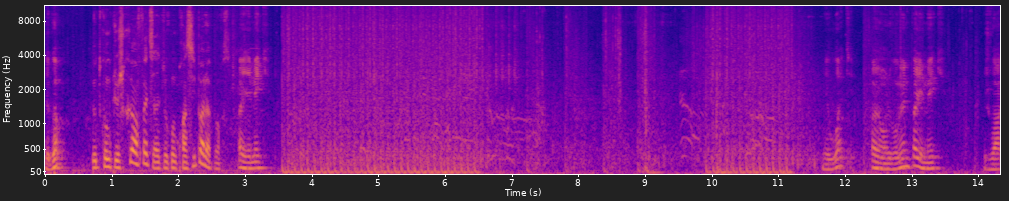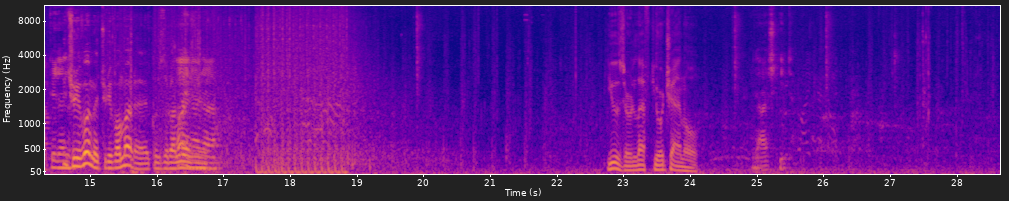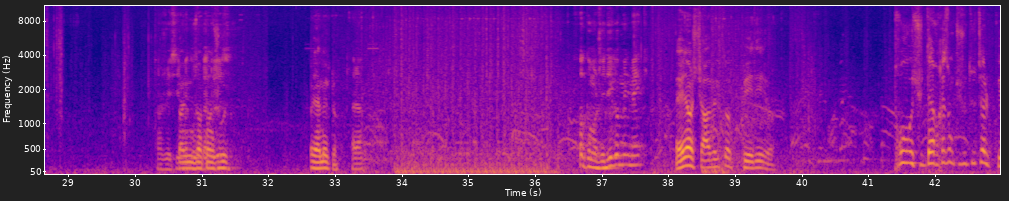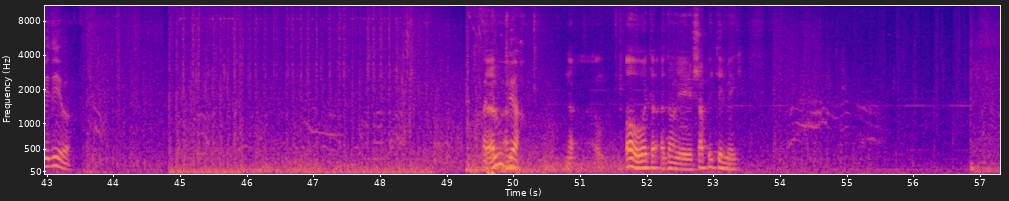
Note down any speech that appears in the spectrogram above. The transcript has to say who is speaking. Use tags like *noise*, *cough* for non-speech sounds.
Speaker 1: De quoi
Speaker 2: L'autre compte que je crée en fait, ça va être le compte principal à force.
Speaker 1: Oh, il y a des mecs. Mais what? Oh, on le voit même pas les mecs. Je vois que dalle.
Speaker 2: tu les vois, mais tu les vois mal à cause de la
Speaker 1: Oh,
Speaker 2: neige.
Speaker 1: là, là.
Speaker 3: User left your channel.
Speaker 1: Il a rage kit. Attends, je vais essayer
Speaker 2: Ah,
Speaker 1: de
Speaker 2: il nous entend jouer. Oh, y'a un mec là.
Speaker 1: Voilà. Oh, comment j'ai dégommé le mec
Speaker 2: Eh non, je tire avec toi, PD. va. Trop, tu t'as l'impression que tu joues tout seul, PD. va. Ah,
Speaker 1: Hop,
Speaker 2: de.
Speaker 1: Non. Oh, attends, attends, il a charpété le mec.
